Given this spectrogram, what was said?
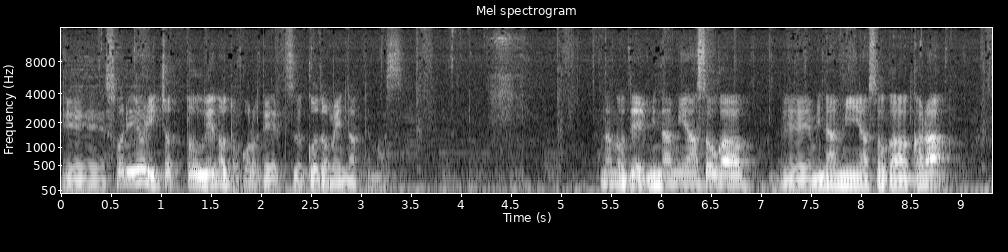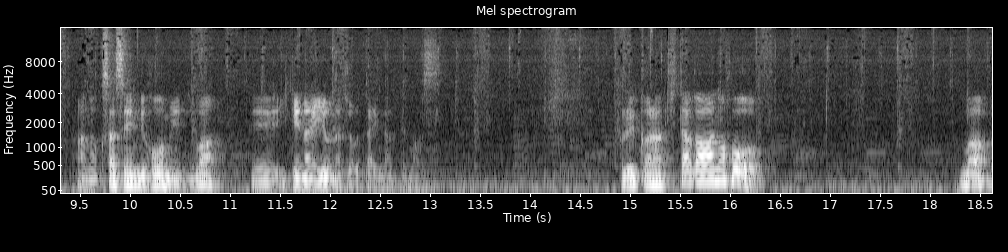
えーそれよりちょっと上のところで通行止めになってます。なので南阿蘇側、えー南阿蘇側からあの草千里方面には、えー行けないような状態になってます。それから北側の方は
